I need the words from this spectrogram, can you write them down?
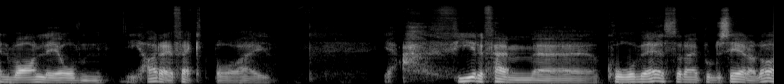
En vanlig ovn de har effekt på ei ja, fire-fem eh, KV, så de produserer da.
